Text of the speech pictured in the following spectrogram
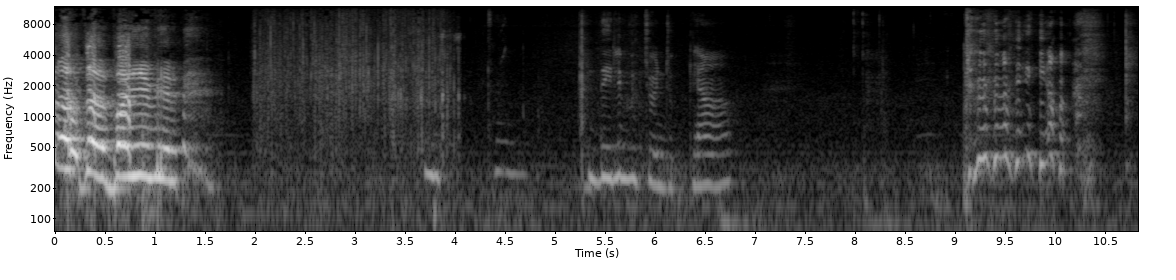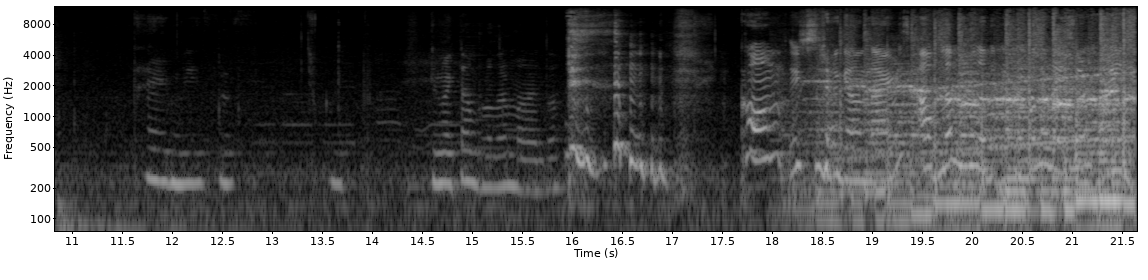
Tamam tamam ban yemeyelim. Deli bir çocuk ya. Ya. Terbiyesiz. Gülmekten buralarım ağrıdı. Kom 3 lira göndermiş. Abla Muğla'da bir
